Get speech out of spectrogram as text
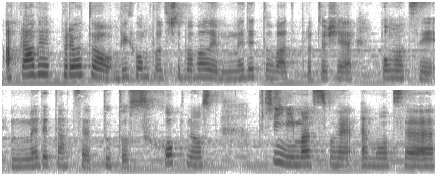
a právě proto bychom potřebovali meditovat, protože pomocí meditace tuto schopnost přijímat svoje emoce,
